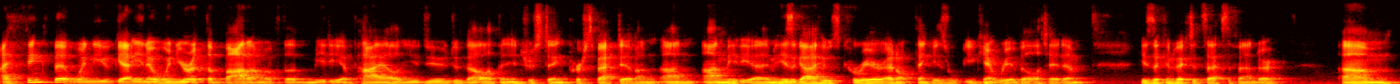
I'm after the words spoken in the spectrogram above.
I think that when you get, you know, when you're at the bottom of the media pile, you do develop an interesting perspective on, on, on media. I mean, he's a guy whose career, I don't think is, you can't rehabilitate him. He's a convicted sex offender. Um,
